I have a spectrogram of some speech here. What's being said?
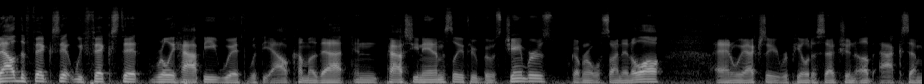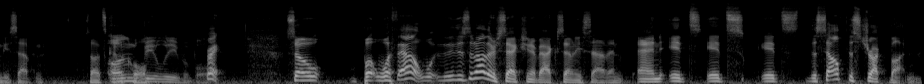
vowed to fix it. We fixed it. Really happy with with the outcome of that and passed unanimously through both chambers. Governor will sign into law, and we actually repealed a section of Act 77. So that's kind of cool. Unbelievable. Right. So, but without there's another section of Act 77, and it's it's it's the self-destruct button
